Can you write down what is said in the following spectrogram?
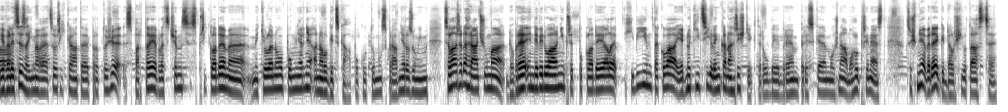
Uh, Je velice zajímavé, co říkáte, protože Sparta je v lecčem s příkladem eh, Mitulenu poměrně analogická, pokud tomu správně rozumím. Celá řada hráčů má dobré individuální předpoklady, ale chybí jim taková jednotící linka na hřišti, kterou by Brian Priske možná mohl přinést. Což mě vede k další otázce.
